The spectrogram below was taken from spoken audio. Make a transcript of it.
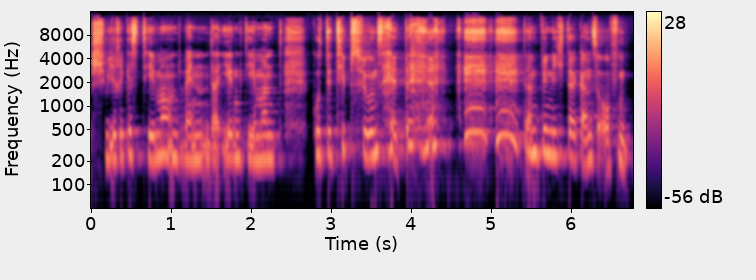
schwieriges Thema und wenn da irgendjemand gute Tipps für uns hätte, dann bin ich da ganz offen.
